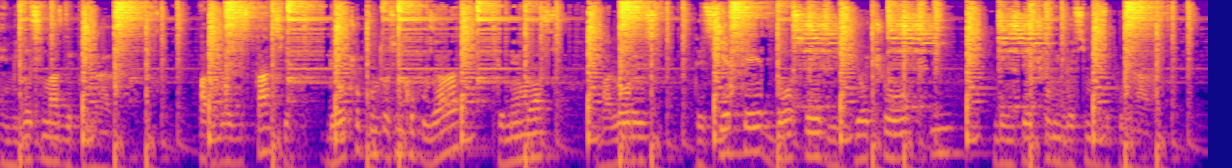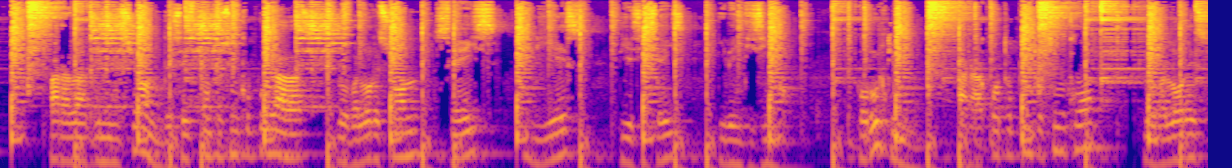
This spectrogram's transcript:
en milésimas de pulgada. Para la distancia de 8.5 pulgadas tenemos valores de 7, 12, 18 y 28 milésimas de pulgada. Para la dimensión de 6.5 pulgadas los valores son 6, 10, 16 y 25. Por último, para 4.5 los valores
